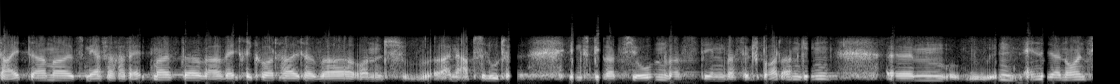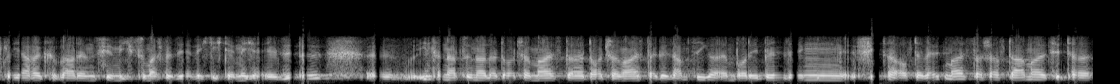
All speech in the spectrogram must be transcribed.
Zeit damals mehrfacher Weltmeister war, Weltrekordhalter war und eine absolute Inspiration, was den, was den Sport anging. Ähm, Ende der 90er Jahre war dann für mich zum Beispiel sehr wichtig der Michael Sippel, äh, internationaler deutscher Meister, deutscher Meister, Gesamtsieger im Bodybuilding, Vierter auf der Weltmeisterschaft damals, hinter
